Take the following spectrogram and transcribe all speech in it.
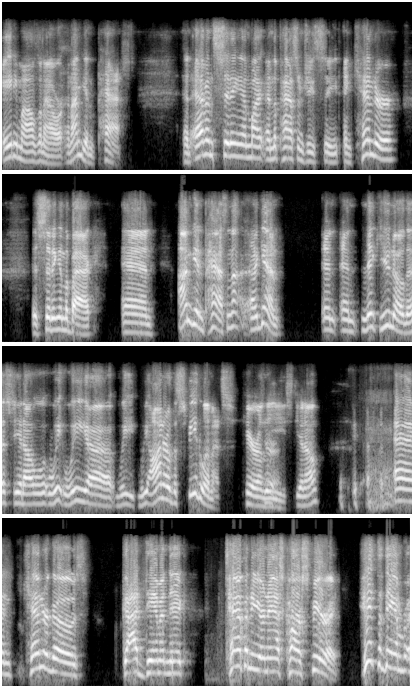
80 miles an hour, and I'm getting passed. And Evan's sitting in my in the passenger seat, and Kender is sitting in the back, and I'm getting passed. And I, again, and and Nick, you know this. You know, we we uh we we honor the speed limits here in Sure. the East. You know, and Kender goes, "God damn it, Nick! Tap into your NASCAR spirit. Hit the damn." br-"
